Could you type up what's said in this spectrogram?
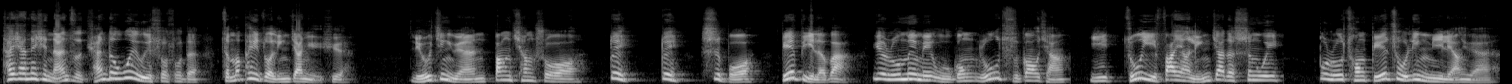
台下那些男子全都畏畏缩缩的，怎么配做林家女婿？”刘静元帮腔说：“对对，世伯，别比了吧。月如妹妹武功如此高强，已足以发扬林家的声威，不如从别处另觅良缘。”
